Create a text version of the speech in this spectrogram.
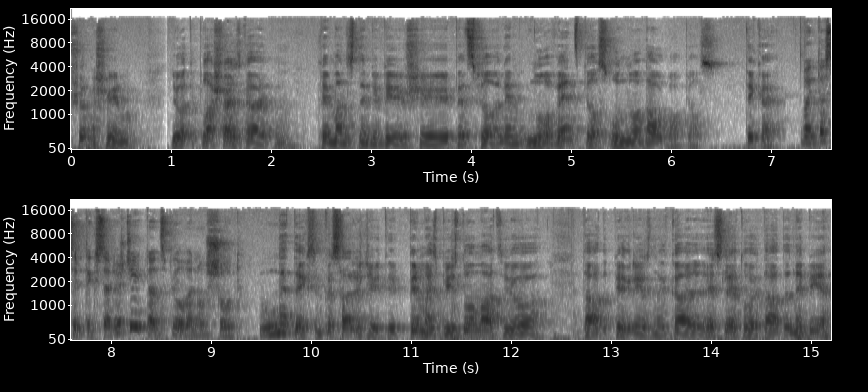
šo mašīnu ļoti plaši aizgāja. Pie manis nebija bijuši pēc spilveniem no Ventspils un no Daugopils. Tikai. Vai tas ir tik sarežģīti, tādu spilvenu uzšūt? Neteiksim, ka sarežģīti. Pirmais bija izdomāts, jo tāda piegriezni, kā es lietoju, tāda nebija.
